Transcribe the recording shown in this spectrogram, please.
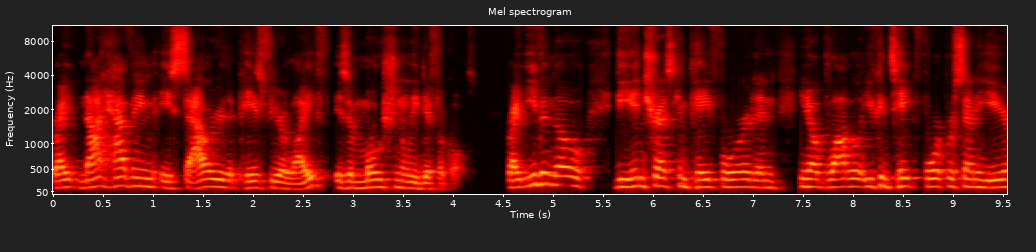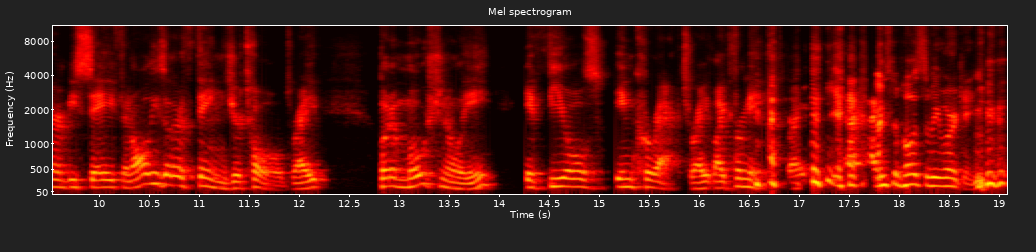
right not having a salary that pays for your life is emotionally difficult right? Even though the interest can pay for it and you know blah blah you can take 4% a year and be safe and all these other things you're told right? But emotionally it feels incorrect right? Like for me right? Yeah I, am supposed to be working. And,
